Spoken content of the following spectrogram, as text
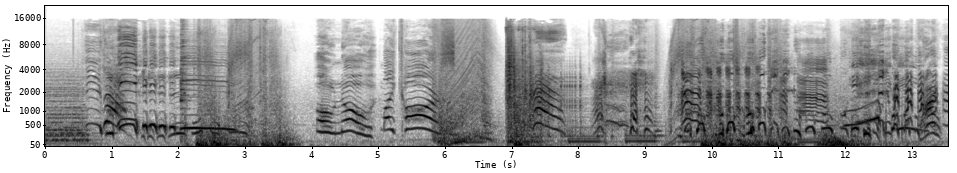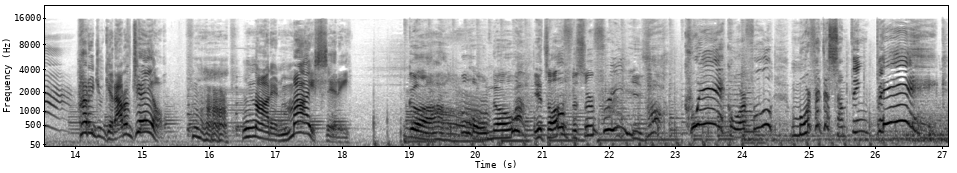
oh no, my cars! What? How did you get out of jail? Not in my city. Oh, oh no, it's Officer Freeze. Quick, Orphle! Morph into something big!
